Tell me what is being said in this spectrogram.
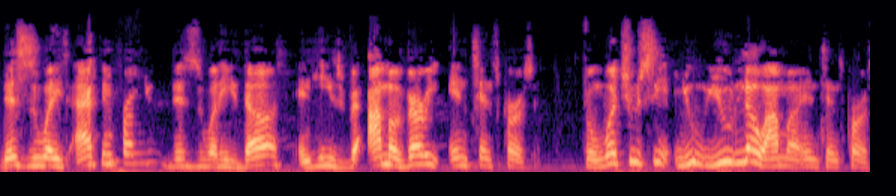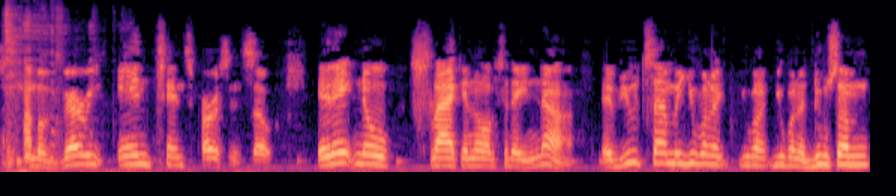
this is what he's acting from you. This is what he does, and he's I'm a very intense person. From what you see, you you know I'm an intense person. I'm a very intense person. So it ain't no slacking off today. Nah, if you tell me you wanna you want you wanna do something,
